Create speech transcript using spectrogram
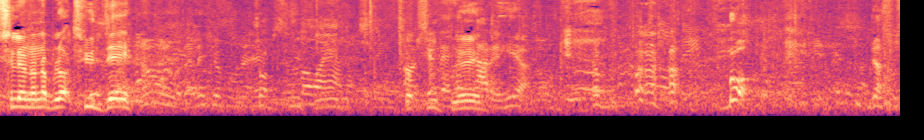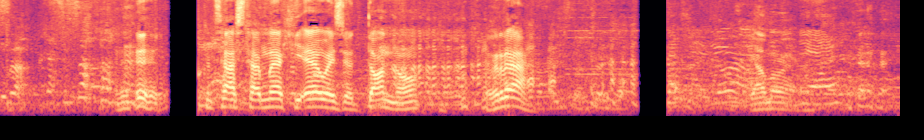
Chilling on the block today. Top souffle. out of here. Book. That's what's up. Fucking Hashtag Merky Airways, you're done, no? Yeah, I'm alright.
